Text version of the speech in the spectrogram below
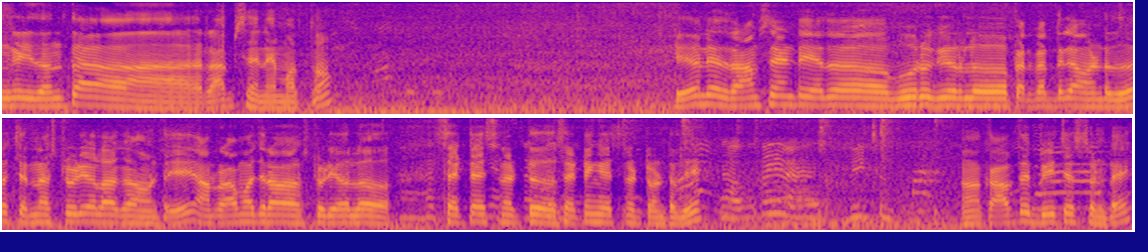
ఇంకా ఇదంతా రామ్సేనే మొత్తం. ఏం లేదు రామ్సే అంటే ఏదో ఊరు గీరులు పెద్ద పెద్దగా ఉండదు. చిన్న స్టూడియో లాగా ఉంటాయి. రామోజీరావు స్టూడియోలో సెట్ వేసినట్టు సెట్టింగ్ వేసినట్టు ఉంటుంది. కాకపోతే కాకపోతే బీచెస్ ఉంటాయి.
